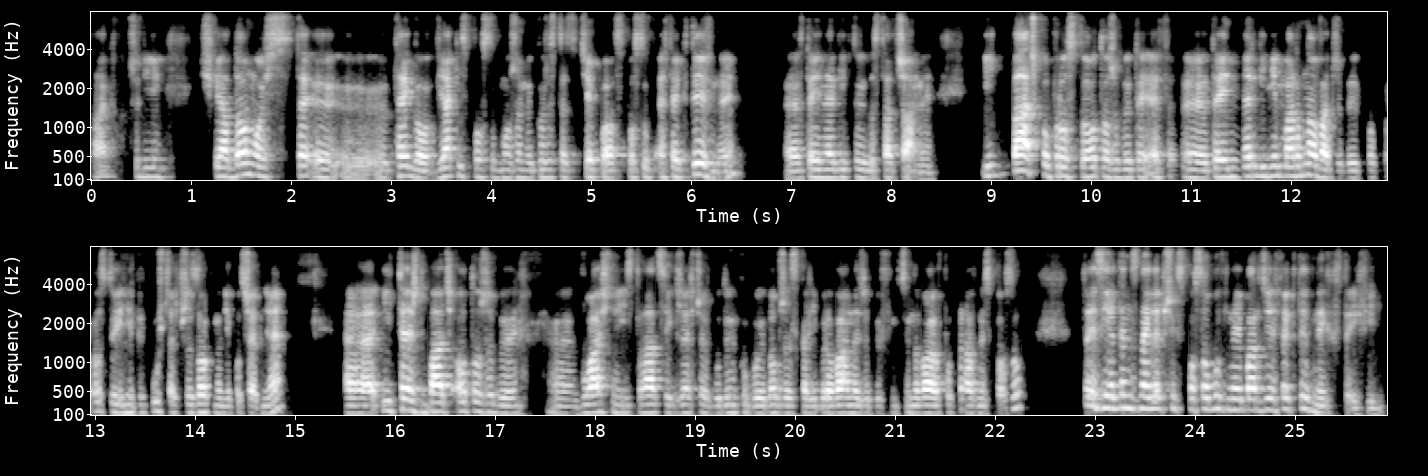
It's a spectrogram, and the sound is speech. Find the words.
Tak? Czyli świadomość te, tego, w jaki sposób możemy korzystać z ciepła w sposób efektywny, w tej energii, której dostarczamy, i dbać po prostu o to, żeby tej, e, tej energii nie marnować, żeby po prostu jej nie wypuszczać przez okno niepotrzebnie. E, I też dbać o to, żeby e, właśnie instalacje grzewcze w budynku były dobrze skalibrowane, żeby funkcjonowały w poprawny sposób. To jest jeden z najlepszych sposobów i najbardziej efektywnych w tej chwili.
